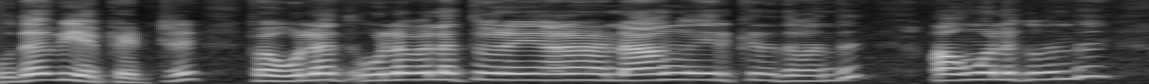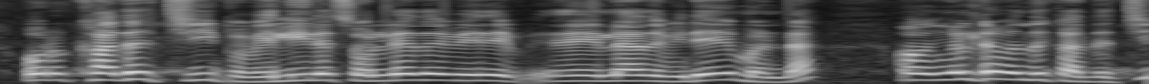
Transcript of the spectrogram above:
உதவியை பெற்று இப்போ உல உளவலத்துறையான நாங்கள் இருக்கிறது வந்து அவங்களுக்கு வந்து ஒரு கதைச்சி இப்போ வெளியில் சொல்லாத வி- இல்லாத விடயமண்டா அவங்கள்ட்ட வந்து கதைச்சி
